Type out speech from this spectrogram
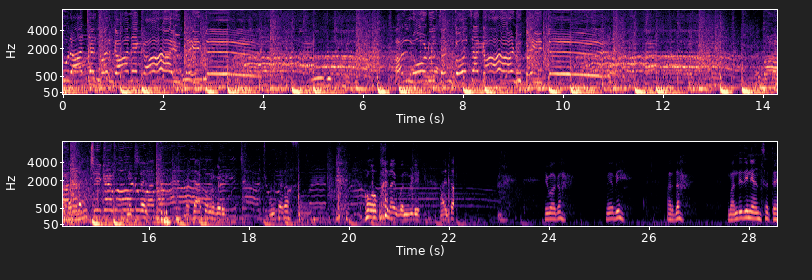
ಊರಾಚೆ ಸ್ವರ್ಗಾನೆ ಕಾಯುತ್ತೈತೆ. ಅಲ್ಲೋಡು ಸಂತೋಷ ಕಾಣುತ್ತೈತೆ. ಬಟ್ಟೆ ಹಾಕೋಬರ್ಬೇಡಿ. ಒಂಥರ ಓಪನ್ ಆಗಿ ಬಂದ್ಬಿಡಿ. ಆಯ್ತಾ? ಇವಾಗ ಮೇ ಬಿ ಅರ್ಧ ಬಂದಿದ್ದೀನಿ ಅನಿಸುತ್ತೆ.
